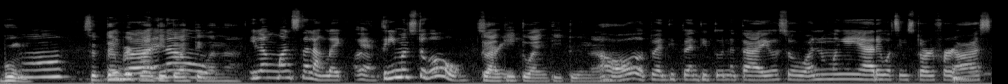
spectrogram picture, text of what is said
Boom. Oh, September diba? And 2021 now, na. Ilang months na lang, like, oh yan, three months to go. Sorry. 2022 na. Oo, 2022 na tayo. So, anong mangyayari? What's in store for us?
